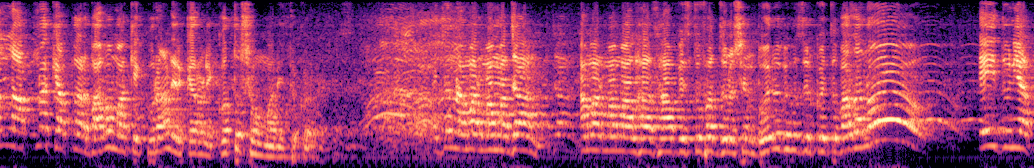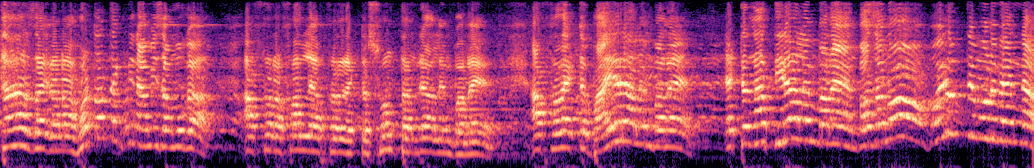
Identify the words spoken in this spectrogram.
Allah আপনাকে, আপনার বাবা মাকে কোরআনের কারণে কত সম্মানিত করবে। এই আমার মামা যান আমার মামা আলহাজ হাফিজ তুফাজ্জুল হোসেন বৈরবী হুজুর কইতো, বাজানো, এই দুনিয়া তাহার জায়গা না, হঠাৎ একদিন আমি যামুগা। আপনারা পারলে আপনারা একটা সন্তানরে আলেম বানায় আপনারা একটা ভাইয়ের আলেম বানায় একটা নাতির আলেম বানায় বাজানো বৈরবতে বলবেন না,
